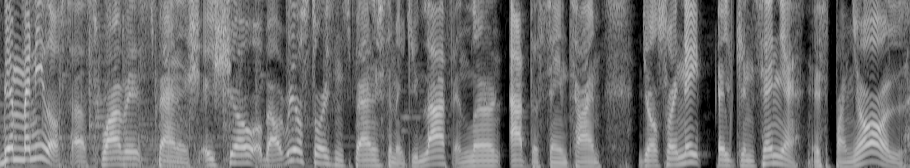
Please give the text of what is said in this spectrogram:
Bienvenidos a Suave Spanish, a show about real stories in Spanish to make you laugh and learn at the same time. Yo soy Nate, el que enseña español.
